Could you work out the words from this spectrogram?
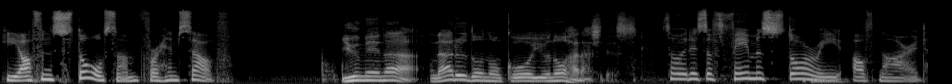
he often stole some for himself. 有名なナルドの香油の話です。 So it is a famous story of Nard.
